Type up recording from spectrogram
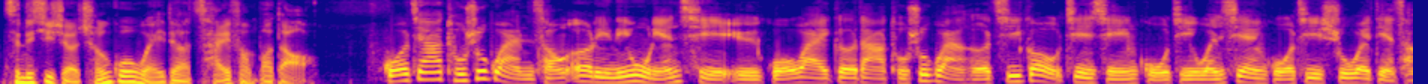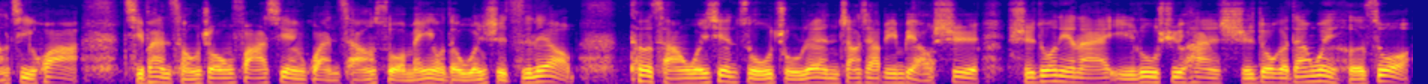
今天记者陈国伟的采访报道。国家图书馆从二零零五年起，与国外各大图书馆和机构进行古籍文献国际数位典藏计划，期盼从中发现馆藏所没有的文史资料。特藏文献组主任张家斌表示，十多年来已陆续和十多个单位合作，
